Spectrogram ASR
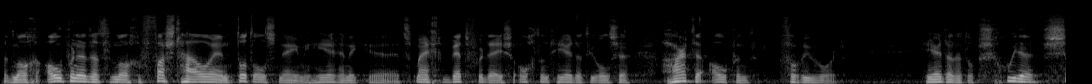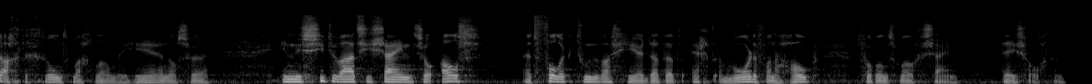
dat mogen openen, dat we mogen vasthouden en tot ons nemen, Heer. En ik, uh, het is mijn gebed voor deze ochtend, Heer, dat u onze harten opent voor uw woord. Heer, dat het op goede, zachte grond mag landen, Heer. En als we in die situaties zijn zoals het volk toen was, Heer, dat dat echt een woorden van hoop voor ons mogen zijn deze ochtend.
